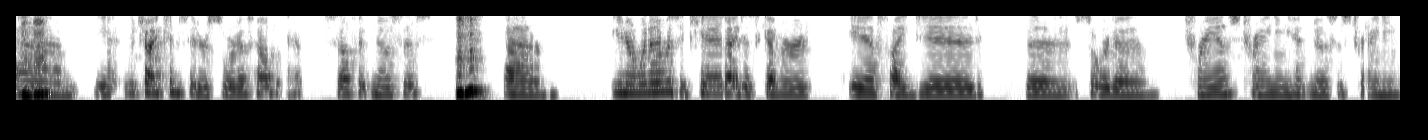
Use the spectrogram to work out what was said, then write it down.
mm-hmm. um, yeah, which I consider sort of self hypnosis. Mm-hmm. Um, you know, when I was a kid, I discovered if I did the sort of trance training, hypnosis training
